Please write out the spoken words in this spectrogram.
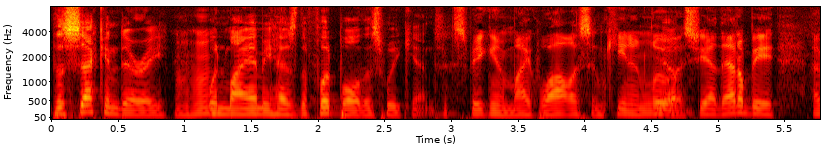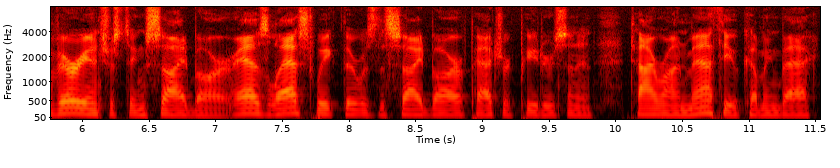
the secondary Mhm. when Miami has the football this weekend. Speaking of Mike Wallace and Keenan Lewis, yeah, that'll be a very interesting sidebar. As last week there was the sidebar of Patrick Peterson and Tyrann Mathieu coming back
